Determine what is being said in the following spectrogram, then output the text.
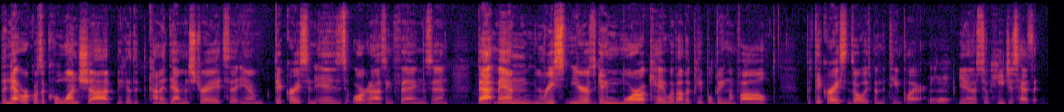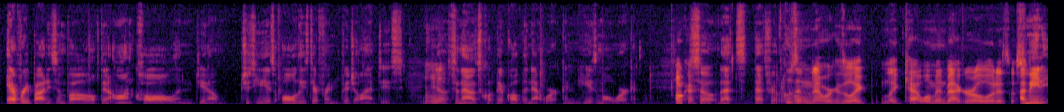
the network was a cool one shot because it kind of demonstrates that you know Dick Grayson is organizing things, and Batman in recent years getting more okay with other people being involved. But Dick Grayson's always been the team player, Mhm. you know. So he just has everybody's involved and on call, and you know, just he has all these different vigilantes. You know, so now it's called, they're called the network, and he has them all working. Okay. So that's that's really Who's cool. in the network? Is it like like Catwoman, Batgirl? What is this? I mean,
